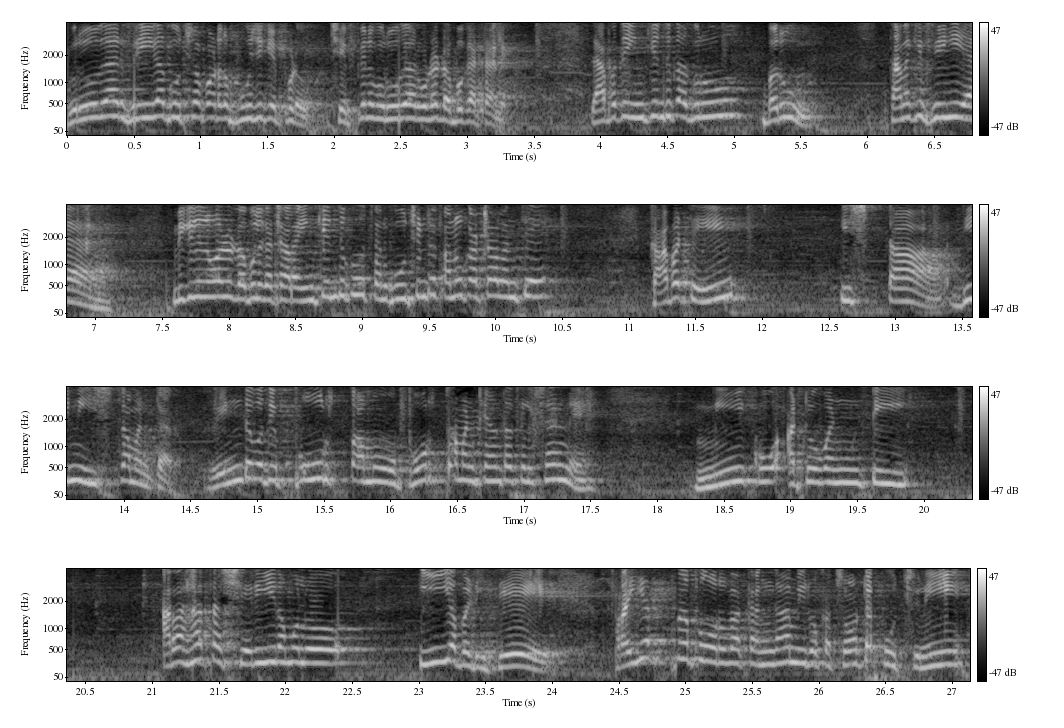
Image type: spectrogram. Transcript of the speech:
గురువుగారు ఫ్రీగా కూర్చోకూడదు పూజకి ఎప్పుడు. చెప్పిన గురువుగారు కూడా డబ్బు కట్టాలి. లేకపోతే ఇంకెందుకు ఆ గురువు? బరువు. తనకి ఫ్రీయా మిగిలిన వాళ్ళు డబ్బులు కట్టాలా? ఇంకెందుకు? తను కూర్చుంటే తను కట్టాలంతే. కాబట్టి ఇష్ట దీన్ని ఇష్టం అంటారు. రెండవది పూర్తము. పూర్తం అంటే ఏంటో తెలుసా అండి? మీకు అటువంటి అర్హత శరీరములో ఇయ్యబడితే ప్రయత్నపూర్వకంగా మీరు ఒక చోట కూర్చుని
